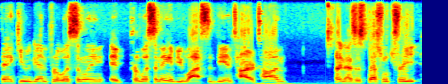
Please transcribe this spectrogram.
Thank you again for listening. If, for listening, if you lasted the entire time, and as a special treat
